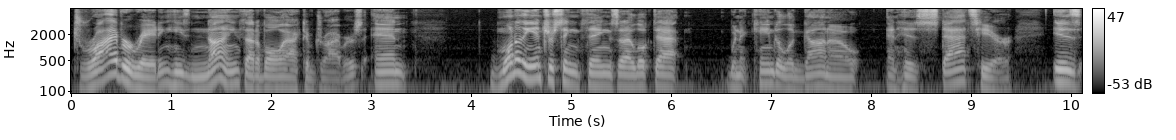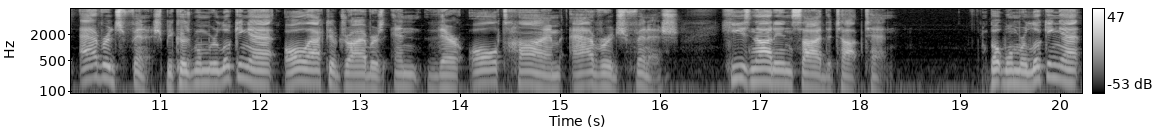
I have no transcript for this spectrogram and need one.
Driver rating, he's ninth out of all active drivers. And one of the interesting things that I looked at when it came to Logano and his stats here is average finish. Because when we're looking at all active drivers and their all time average finish, he's not inside the top 10. But when we're looking at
